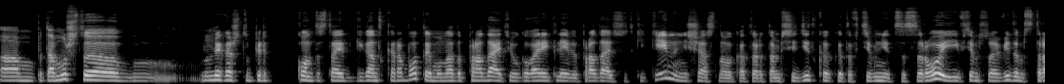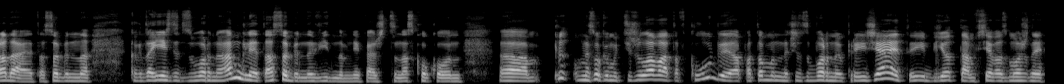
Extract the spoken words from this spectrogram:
эм, потому что, ну, мне кажется, перед Конта стоит гигантская работа, ему надо продать и уговорить Леви продать все-таки Кейна несчастного, который там сидит как это в темнице сырой и всем своим видом страдает. Особенно, когда ездит в сборную Англии, это особенно видно, мне кажется, насколько он, э, насколько ему тяжеловато в клубе, а потом он, значит, в сборную приезжает и бьет там все возможные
